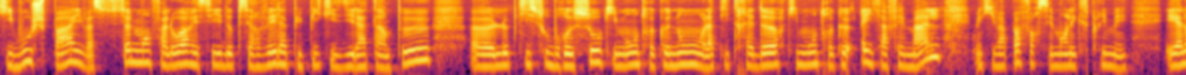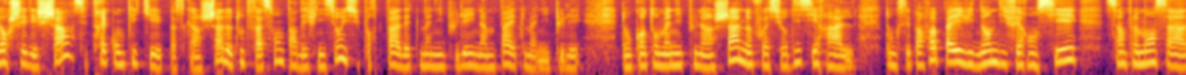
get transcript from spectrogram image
qui bougent pas. Il va seulement falloir essayer d'observer la pupille qui se dilate un peu, le petit soubresaut qui montre que non, la petite raideur qui montre que hey, ça fait mal, mais qui va pas forcément l'exprimer. Et alors chez les chats, c'est très compliqué parce qu'un chat, de toute façon, par définition, il supporte pas d'être manipulé, il n'aime pas être manipulé. Donc, quand on manipule un chat, 9 fois sur 10, il râle. Donc, c'est parfois pas évident de différencier simplement sa,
